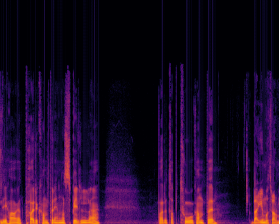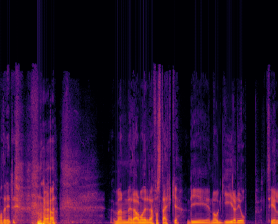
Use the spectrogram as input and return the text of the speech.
de har jo et par kamper igjen å spille. Bare tapt to kamper. Begge mot Real Madrid. ja. Men Real Madrid er for sterke. De, nå girer de opp til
